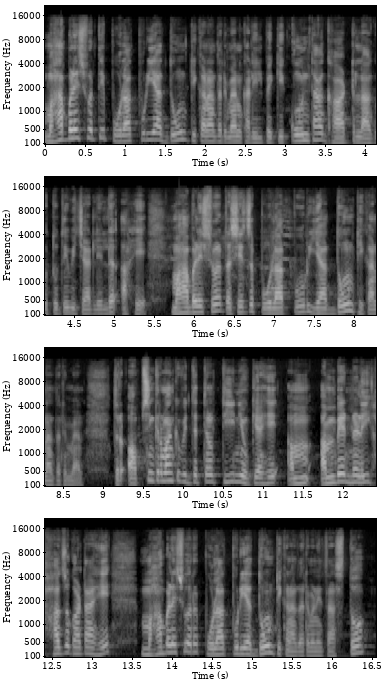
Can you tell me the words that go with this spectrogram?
महाबळेश्वर ते पोलादपूर या दोन ठिकाणादरम्यान खालीलपैकी कोणता घाट लागतो ते विचारलेलं आहे. महाबळेश्वर तसेच पोलादपूर या दोन ठिकाणादरम्यान. तर ऑप्शन क्रमांक विद्यार्थ्यांना तीन योग्य आहे. आं आंबेनळी हा जो घाट आहे महाबळेश्वर पोलादपूर या दोन ठिकाणादरम्यान असतो.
